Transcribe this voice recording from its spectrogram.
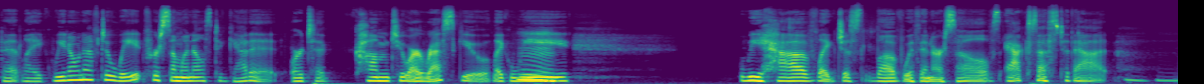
that, like, we don't have to wait for someone else to get it or to come to our rescue. Like, we. Mm we have like just love within ourselves, access to that mm-hmm.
